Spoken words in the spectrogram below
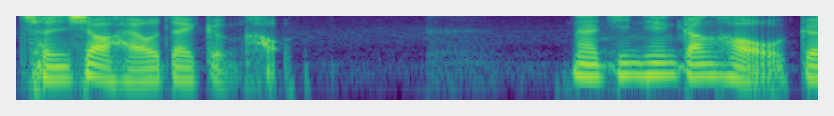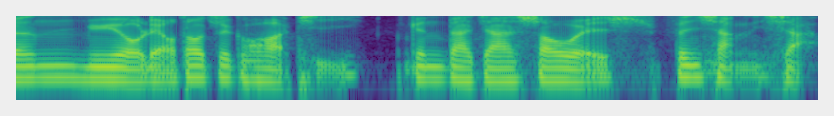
成效还要再更好。那今天刚好跟女友聊到这个话题，跟大家稍微分享一下。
